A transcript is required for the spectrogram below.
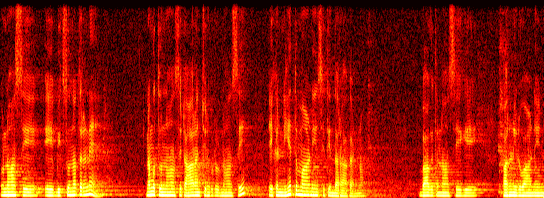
උන්වහන්සේ ඒ භික්ෂුන් අතර නැහැ. නමුත් උන්වහන්සේට ආරංචි වෙනකොට උන්වහන්සේ ඒක නිහතමානී සිතින් දරා ගන්නවා. භාගතුන් වහන්සේගේ පරිනිර්වාණයෙන්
